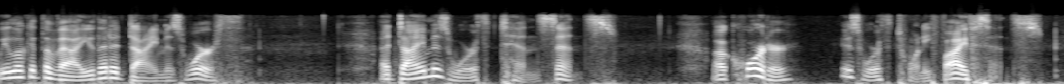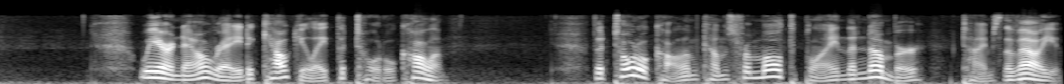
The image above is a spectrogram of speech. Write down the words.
we look at the value that a dime is worth. A dime is worth 10 cents. A quarter is worth 25 cents. We are now ready to calculate the total column. The total column comes from multiplying the number times the value.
